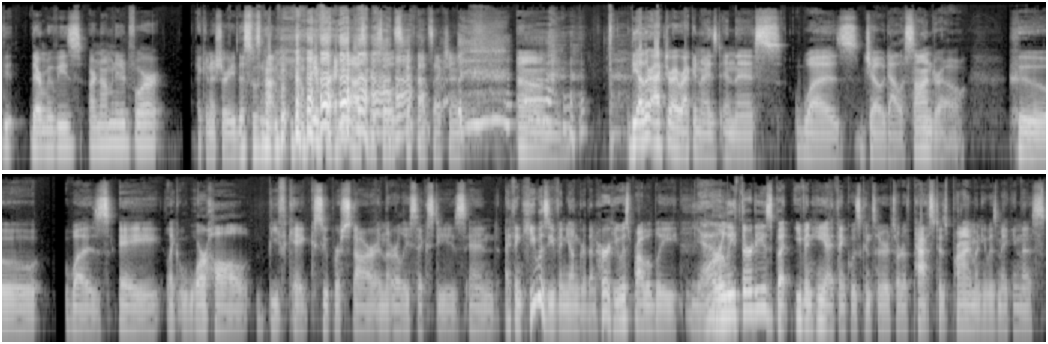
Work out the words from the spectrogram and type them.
th- their movies are nominated for. I can assure you this was not nominated for any Oscar, so we'll skip that section. Um, The other actor I recognized in this was Joe Dallesandro, who was a like Warhol beefcake superstar in the early 60s and I think he was even younger than her. He was probably yeah. early 30s, but even he I think was considered sort of past his prime when he was making this.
